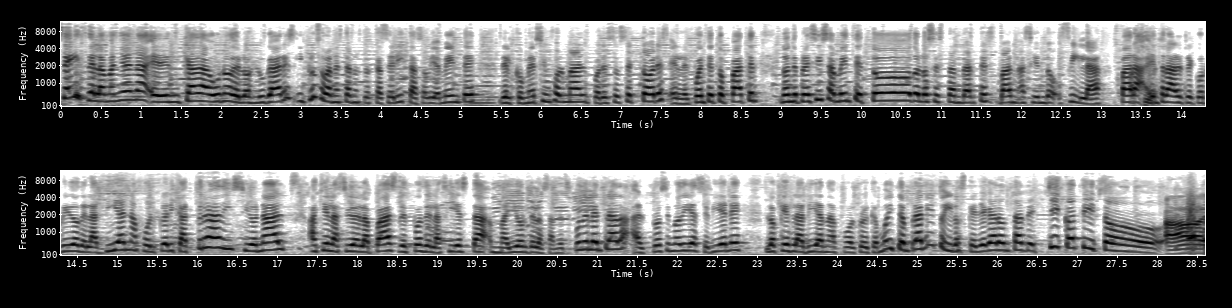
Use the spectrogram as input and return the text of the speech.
6 de la mañana en cada uno de los lugares. Incluso van a estar nuestras caseritas, obviamente, del comercio informal por esos sectores, en el puente Topater, donde precisamente todos los estandartes van haciendo fila para entrar al recorrido de la Diana Folclórica tradicional aquí en la ciudad de La Paz después de la fiesta mayor de los Andes. Después de la entrada, al próximo día se viene lo que es la Diana Folclórica muy tempranito y los que llegaron tarde, chicotito. Ah,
